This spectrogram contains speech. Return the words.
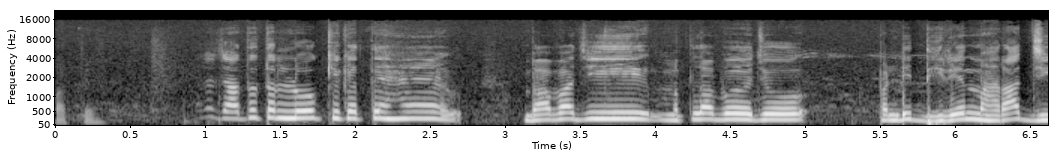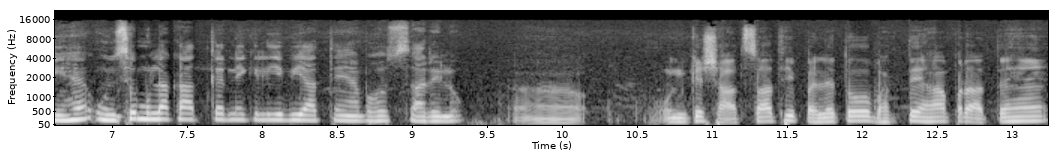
पाते। अच्छा, ज़्यादातर लोग क्या कहते हैं बाबा जी मतलब जो पंडित धीरेन्द्र महाराज जी हैं उनसे मुलाकात करने के लिए भी आते हैं बहुत सारे लोग। उनके साथ साथ ही पहले तो भक्त यहाँ पर आते हैं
